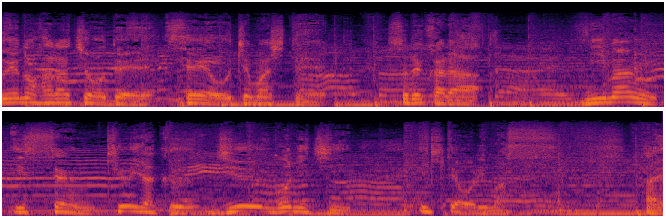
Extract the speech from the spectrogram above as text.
上野原町で生を受けましてそれから2万1915日生きております。はい。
